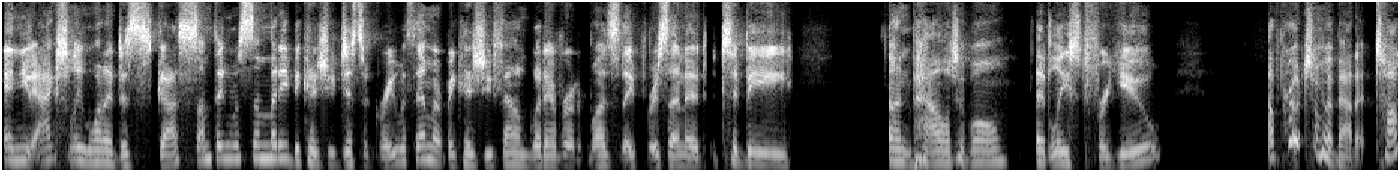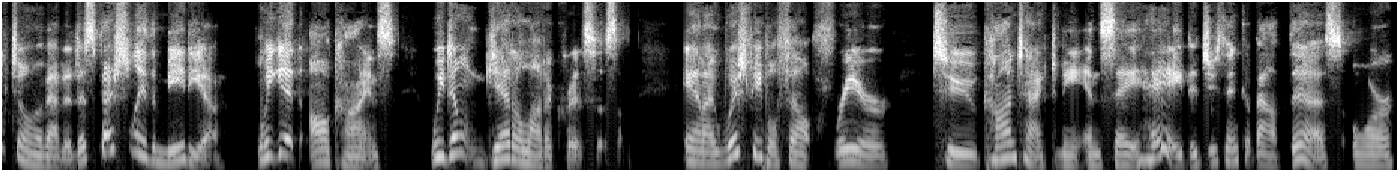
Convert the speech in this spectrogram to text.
and you actually want to discuss something with somebody because you disagree with them or because you found whatever it was they presented to be unpalatable, at least for you, approach them about it, talk to them about it, especially the media. We get all kinds. We don't get a lot of criticism. And I wish people felt freer to contact me and say, hey, did you think about this? Or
